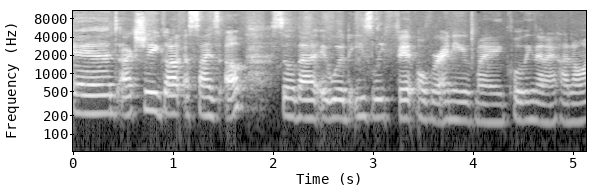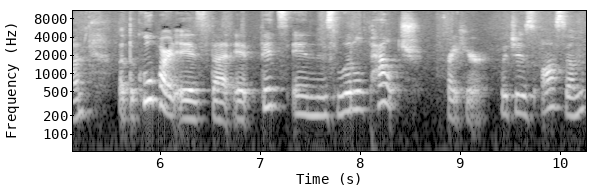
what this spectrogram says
and actually got a size up so that it would easily fit over any of my clothing that I had on. But the cool part is that it fits in this little pouch right here, which is awesome.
